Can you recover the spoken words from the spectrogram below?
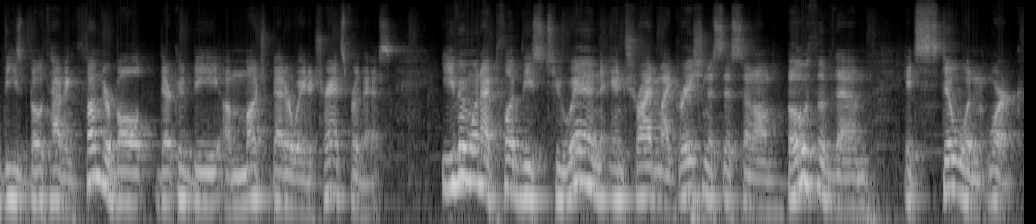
these both having Thunderbolt, there could be a much better way to transfer this. Even when I plugged these two in and tried Migration Assistant on both of them, it still wouldn't work.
